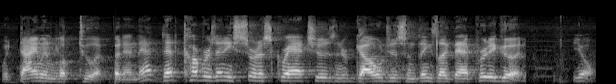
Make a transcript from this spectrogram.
with diamond look to it. But and that, that covers any sort of scratches and gouges and things like that pretty good. Yo,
